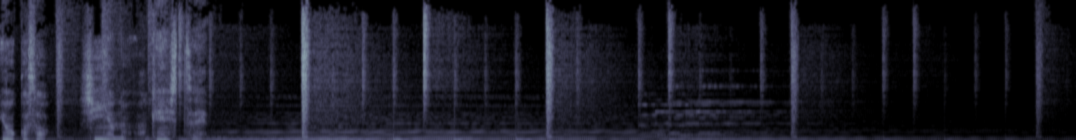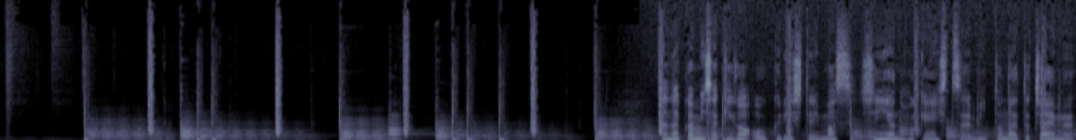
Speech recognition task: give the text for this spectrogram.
ようこそ深夜の保健室へ。田中美咲がお送りしています。深夜の保健室ミッドナイトチャイム。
